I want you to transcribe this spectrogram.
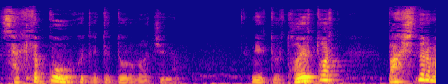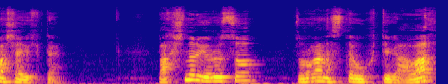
сахилгагүй хүүхэд гэдэг дүр бууж гэнэ нэгдүгээр. Хоёрдугаар багш нар маш аюултай. Багш нар ерөөсөө 6 настай хүүхдийг аваад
